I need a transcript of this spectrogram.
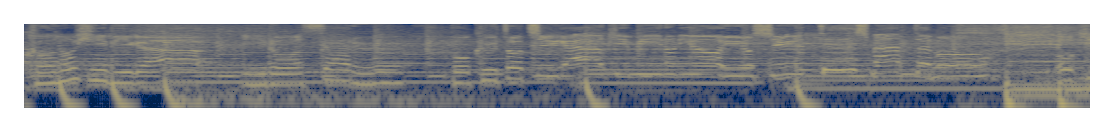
この日々が色あせる僕と違う君の匂いを知ってしまっても置き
